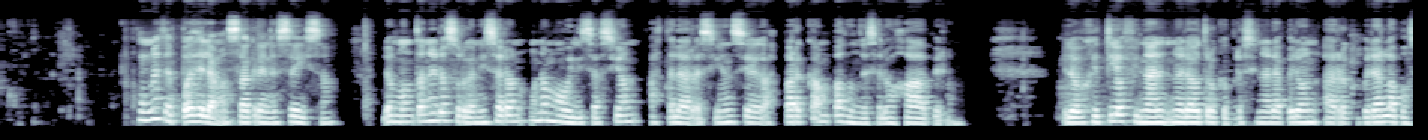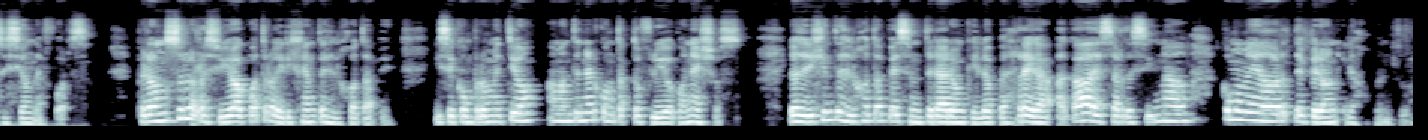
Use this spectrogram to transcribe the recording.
Un mes después de la masacre en Ezeiza, los montaneros organizaron una movilización hasta la residencia de Gaspar Campas donde se alojaba Perón. El objetivo final no era otro que presionar a Perón a recuperar la posición de fuerza. Perón solo recibió a cuatro dirigentes del JP y se comprometió a mantener contacto fluido con ellos. Los dirigentes del JP se enteraron que López Rega acaba de ser designado como mediador de Perón y la juventud.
